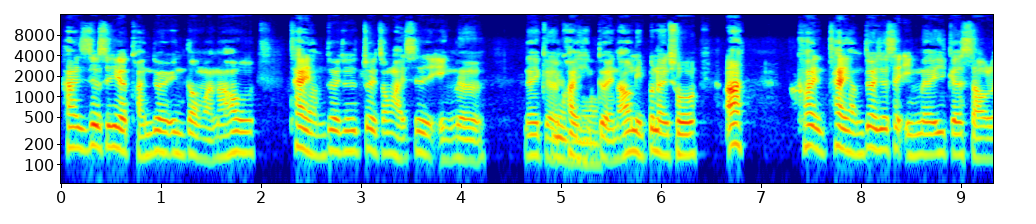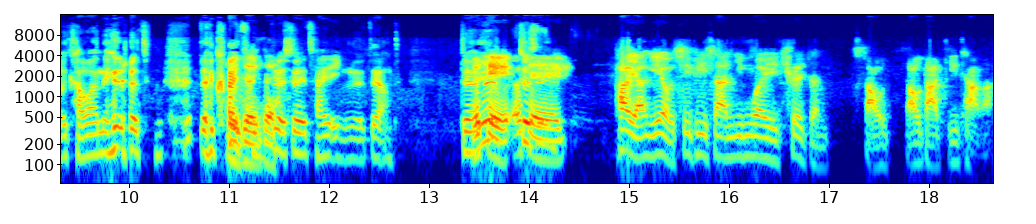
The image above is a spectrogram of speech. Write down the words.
它就是一个团队运动嘛，然后。太阳队就是最终还是赢了那个快艇队，然后你不能说啊，快太阳队就是赢了一个少了卡瓦内的的快艇队，所以才赢了这样子。对，而且而且太阳也有 CP 三，因为确诊少少打几场啊，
